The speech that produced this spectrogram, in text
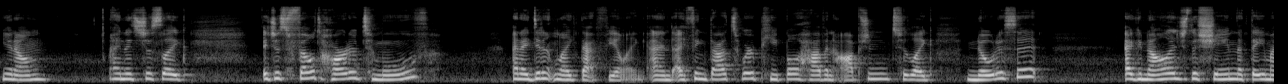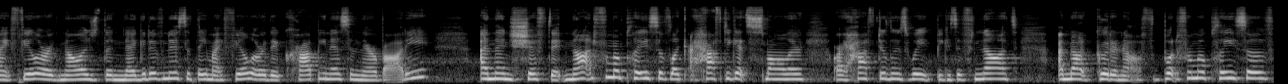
You know? And it's just like it just felt harder to move and I didn't like that feeling. And I think that's where people have an option to like notice it, acknowledge the shame that they might feel, or acknowledge the negativeness that they might feel, or the crappiness in their body, and then shift it. Not from a place of like, I have to get smaller or I have to lose weight because if not, I'm not good enough, but from a place of,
